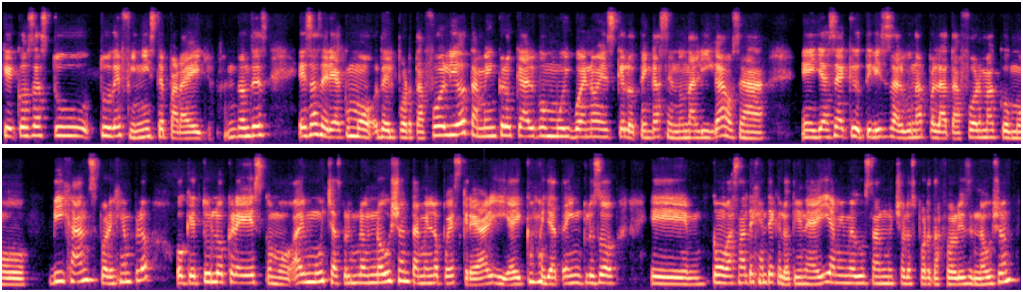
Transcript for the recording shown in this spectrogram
qué cosas tú, tú definiste para ello. Entonces, esa sería como del portafolio. También creo que algo muy bueno es que lo tengas en una liga, o sea, eh, ya sea que utilices alguna plataforma como Behance, por ejemplo, o que tú lo crees como, hay muchas, por ejemplo, en Notion también lo puedes crear y hay como ya te incluso eh, como bastante gente que lo tiene ahí. A mí me gustan mucho los portafolios de Notion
